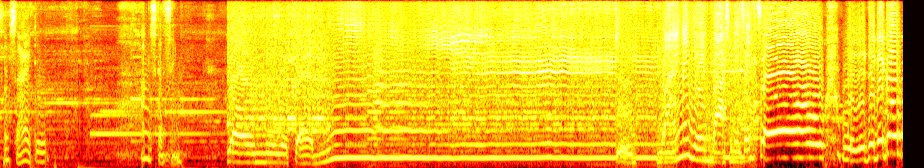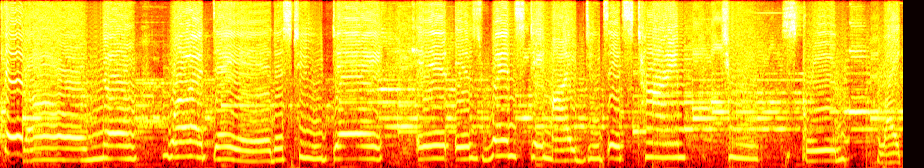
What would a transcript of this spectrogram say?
So sorry, dude. I'm just gonna sing. Y'all know what that means. Dude, why am I hearing boss music? So, really difficult to don't know what day it is today. It is Wednesday, my dudes. It's time to scream like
